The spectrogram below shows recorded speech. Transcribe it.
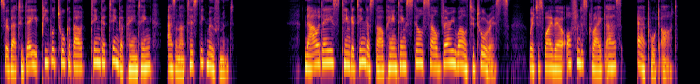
so that today people talk about Tingatinga painting as an artistic movement. Nowadays, Tingatinga style paintings still sell very well to tourists, which is why they are often described as airport art.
